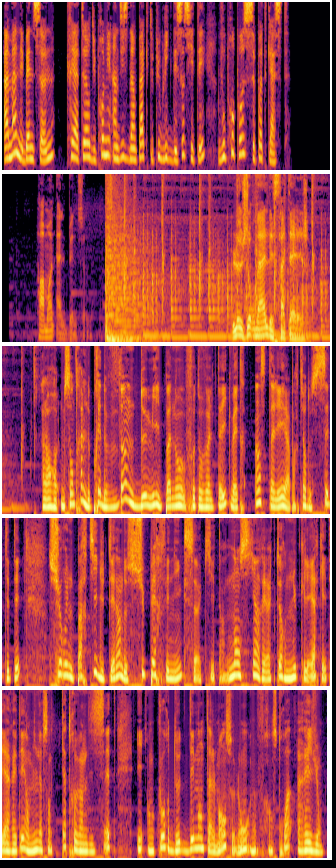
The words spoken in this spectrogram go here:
Haman et Benson, créateurs du premier indice d'impact public des sociétés, vous proposent ce podcast. Haman and Benson. Le journal des stratèges. Alors, une centrale de près de 22 000 panneaux photovoltaïques va être installée à partir de cet été sur une partie du terrain de Super Phoenix, qui est un ancien réacteur nucléaire qui a été arrêté en 1997 et en cours de démantèlement selon euh, France 3 Région.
